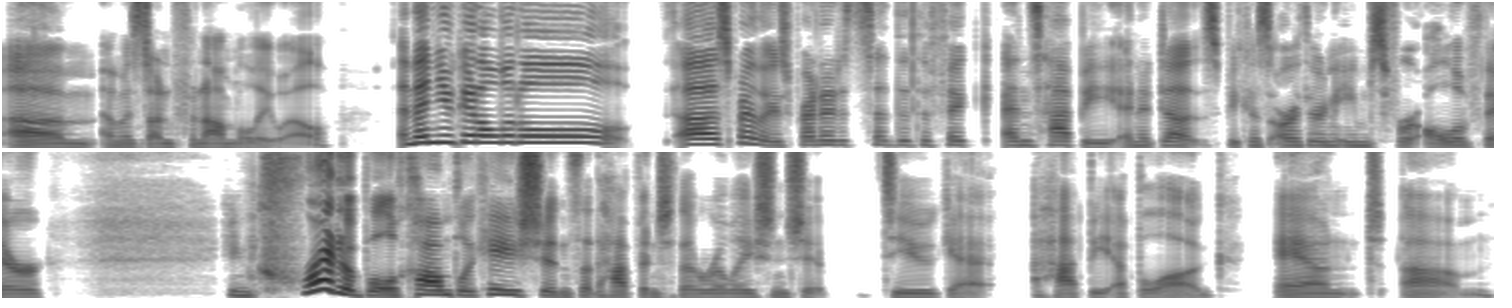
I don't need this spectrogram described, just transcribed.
Um, and was done phenomenally well. And then you get a little uh, spoilers. Brennan said that the fic ends happy, and it does because Arthur and Eames, for all of their incredible complications that happen to their relationship, do get a happy epilogue. And um,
